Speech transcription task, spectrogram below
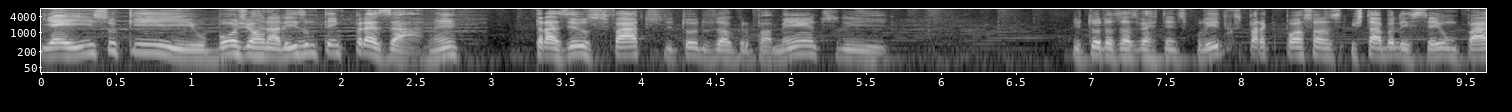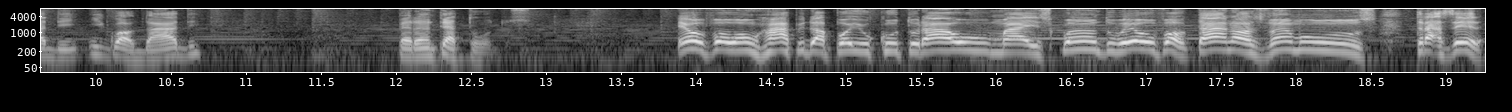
E é isso que o bom jornalismo tem que prezar, né? Trazer os fatos de todos os agrupamentos, de, de todas as vertentes políticas, para que possa estabelecer um par de igualdade perante a todos. Eu vou a um rápido apoio cultural, mas quando eu voltar, nós vamos trazer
